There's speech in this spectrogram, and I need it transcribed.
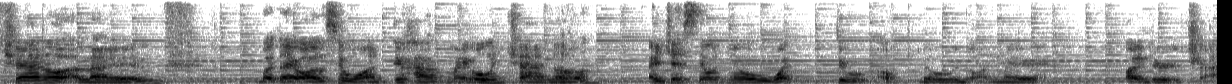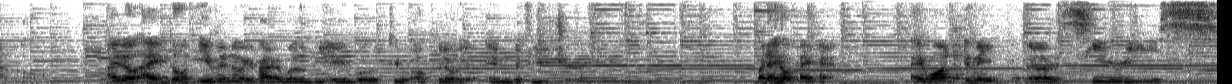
channel alive, but I also want to have my own channel. I just don't know what to upload on my other channel. I don't I don't even know if I will be able to upload in the future. But I hope I can. I want to make a series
